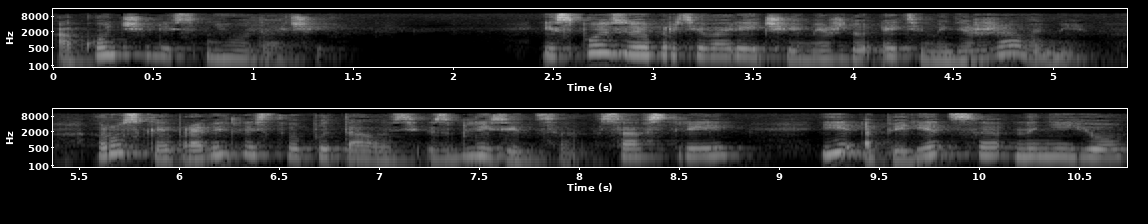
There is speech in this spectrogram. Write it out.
окончились неудачей. Используя противоречия между этими державами, русское правительство пыталось сблизиться с Австрией и опереться на нее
